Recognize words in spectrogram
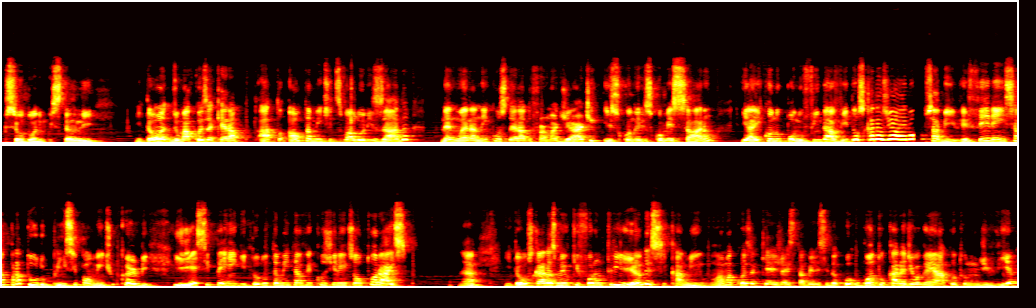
pseudônimo Stan Lee. Então, de uma coisa que era altamente desvalorizada, né, não era nem considerado forma de arte, isso quando eles começaram. E aí, quando, pô, no fim da vida, os caras já eram, sabe, referência para tudo, principalmente o Kirby. E esse perrengue todo também tem a ver com os direitos autorais. Né? Então os caras meio que foram trilhando esse caminho, não é uma coisa que é já estabelecida. O quanto o cara devia ganhar, quanto não devia,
